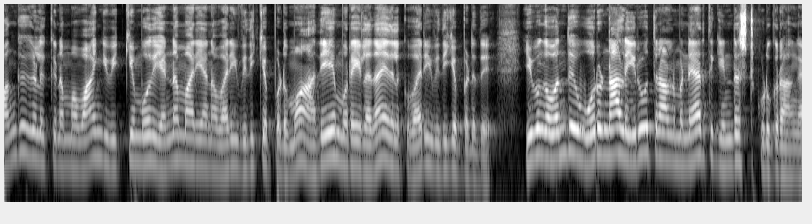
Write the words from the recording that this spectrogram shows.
பங்குகளுக்கு நம்ம வாங்கி விற்கும்போது என்ன மாதிரியான வரி விதிக்கப்படுமோ அதே முறையில் தான் இதற்கு வரி விதிக்கப்படுது. இவங்க வந்து ஒரு நாள் இருபத்தி நாலு மணி நேரத்துக்கு இன்ட்ரெஸ்ட் கொடுக்குறாங்க.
